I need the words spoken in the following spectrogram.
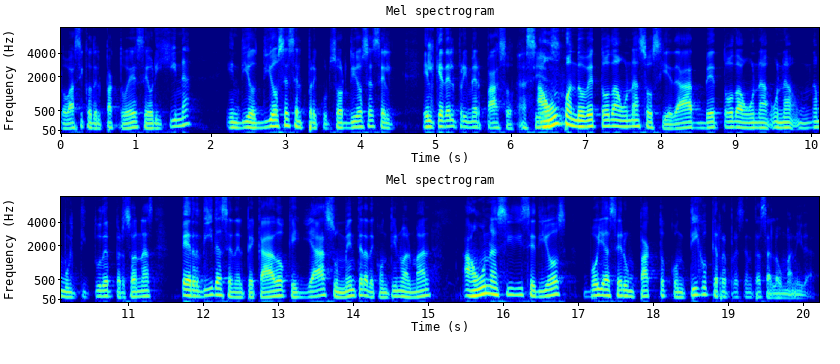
Lo básico del pacto es, se origina en Dios. Dios es el precursor, Dios es el, el que da el primer paso. Así Aun cuando ve toda una sociedad, ve toda una, una, una multitud de personas perdidas en el pecado, que ya su mente era de continuo al mal, aún así dice Dios, voy a hacer un pacto contigo que representas a la humanidad.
